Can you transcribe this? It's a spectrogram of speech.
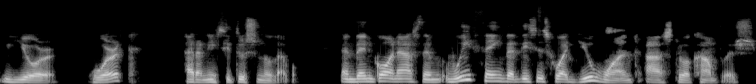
your work at an institutional level. And then go and ask them, we think that this is what you want us to accomplish.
